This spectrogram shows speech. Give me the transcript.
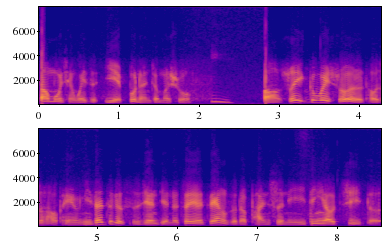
到目前为止也不能这么说。嗯。哦，所以各位所有的投资好朋友，你在这个时间点的这些这样子的盘势，你一定要记得。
